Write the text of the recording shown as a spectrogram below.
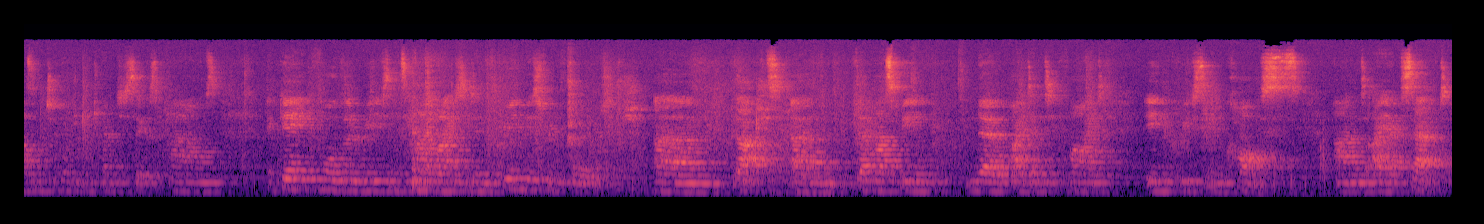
£1,226. Again, for the reasons highlighted in the previous report, um, that um, there has been no identified increase in costs and I accept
